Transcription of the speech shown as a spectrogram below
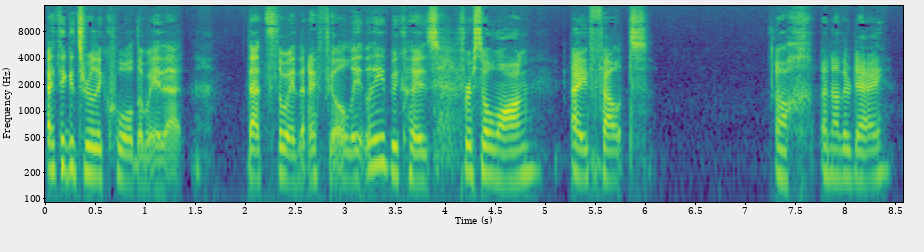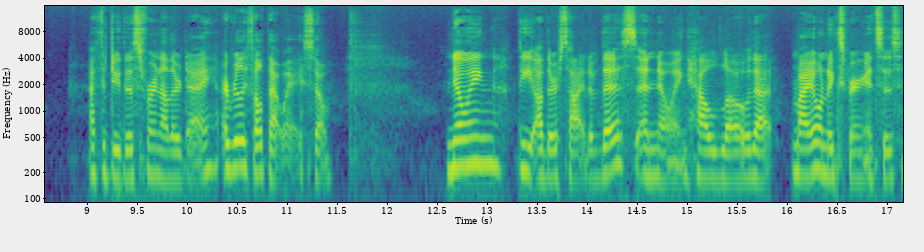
I think it's really cool the way that that's the way that I feel lately because for so long I felt, ugh, another day. I have to do this for another day. I really felt that way. So, knowing the other side of this and knowing how low that my own experiences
